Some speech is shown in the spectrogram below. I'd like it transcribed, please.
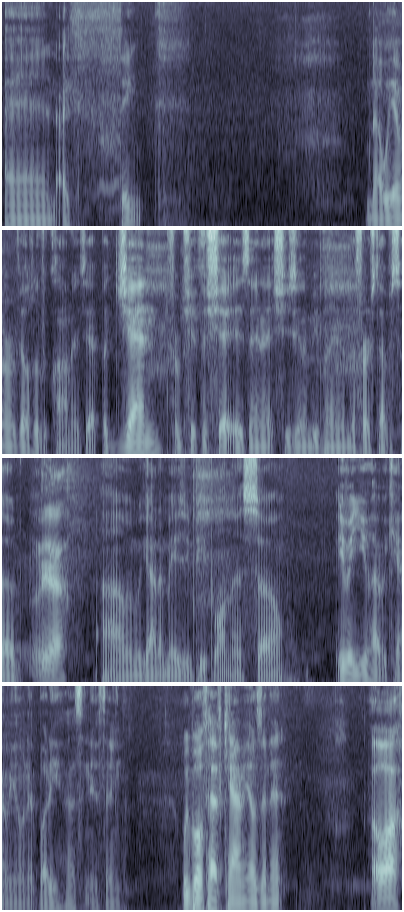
and I think no, we haven't revealed who the clown is yet. But Jen from Shoot the Shit is in it. She's gonna be playing in the first episode. Yeah. Um, and we got amazing people on this, so Even you have a cameo in it, buddy. That's a new thing. We both have cameos in it Oh wow.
